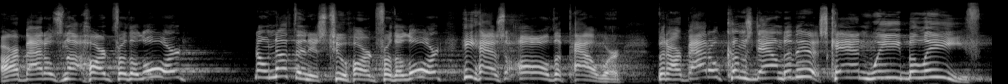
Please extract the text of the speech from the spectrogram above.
Our battle's not hard for the Lord. No, nothing is too hard for the Lord. He has all the power. But our battle comes down to this. Can we believe?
